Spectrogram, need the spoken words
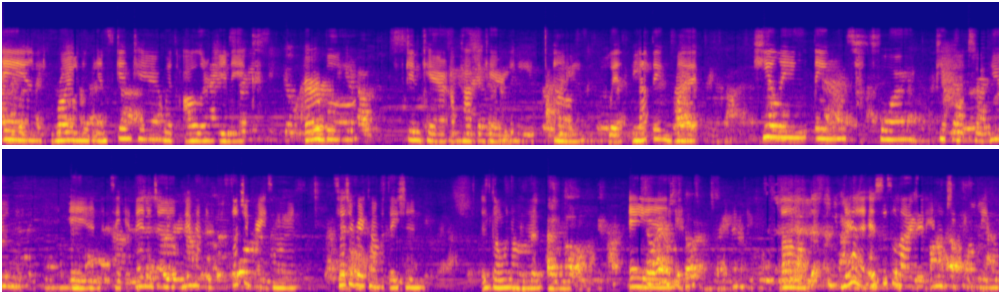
and Royal Nubian Skincare with all organic herbal skincare apothecary um, with nothing but healing things for people to use and take advantage of. We're having such a great time. Such a great conversation is going on. And um, yeah, it's just a lot of good energy flowing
